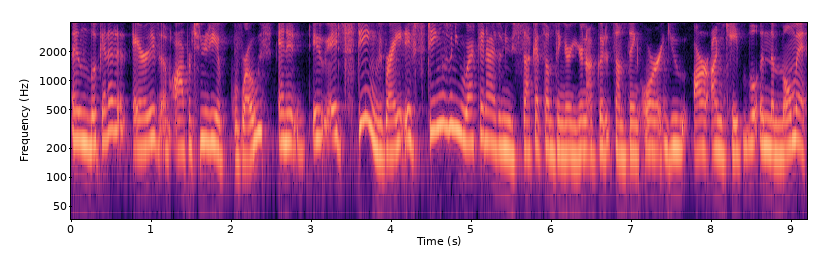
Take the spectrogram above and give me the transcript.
and look at it areas of opportunity of growth and it, it it stings, right? It stings when you recognize when you suck at something or you're not good at something or you are incapable in the moment.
